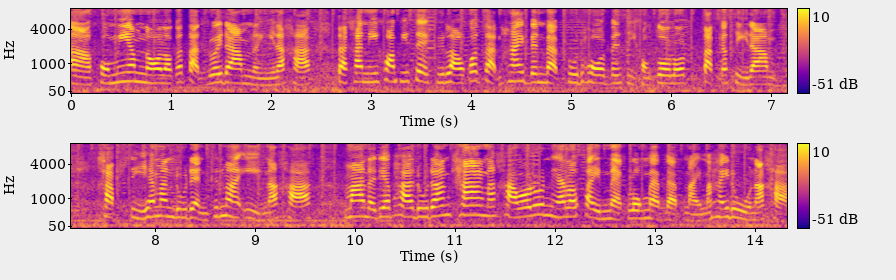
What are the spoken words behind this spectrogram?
อ่าโครเมียมเนาะเราก็ตัดด้วยดำอย่างนี้นะคะ แต่คันนี้ความพิเศษคือเราก็จัดให้เป็นแบบทูโทนเป็นสีของตัวรถตัดกับสีดำขับสีให้มันดูเด่นขึ้นมาอีกนะคะ มาเดี๋ยวเดียวพาดูด้านข้างนะคะ ว่ารุ่นนี้เราใส่แม็กลงแม็กแบบไหนมาให้ดูนะคะ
